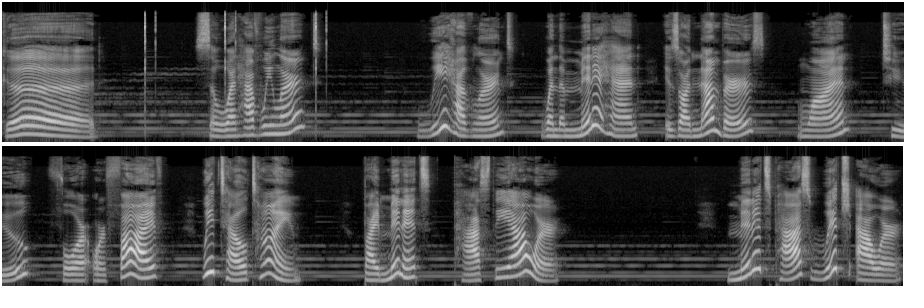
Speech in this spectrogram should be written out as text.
Good. So, what have we learned? We have learned when the minute hand is on numbers 1, 2, 4, or 5, we tell time by minutes past the hour. Minutes past which hour?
